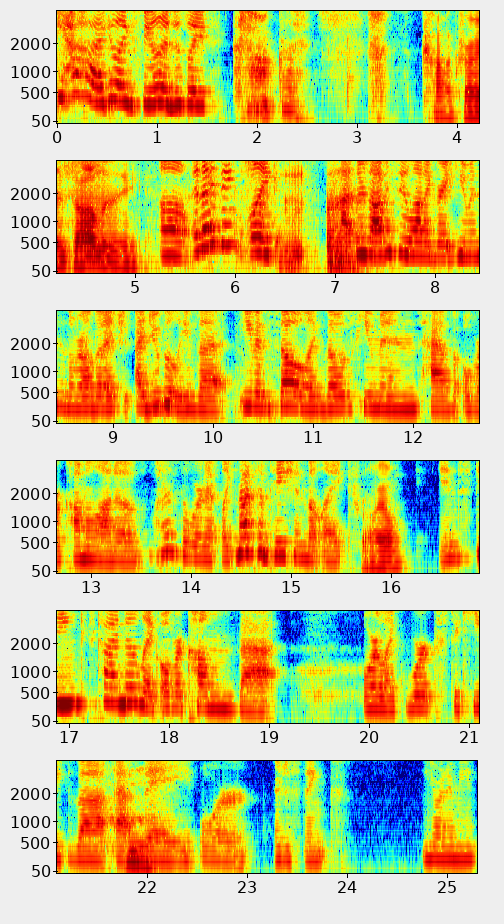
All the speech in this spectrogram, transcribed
Yeah, I can like feel it, just like conquer. conquer and dominate. Um, and I think like uh, there's obviously a lot of great humans in the world, but I tr- I do believe that even so, like those humans have overcome a lot of what is the word like not temptation, but like Trial. instinct kind of like overcomes that or like works to keep that at bay or I just think you know what I mean?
